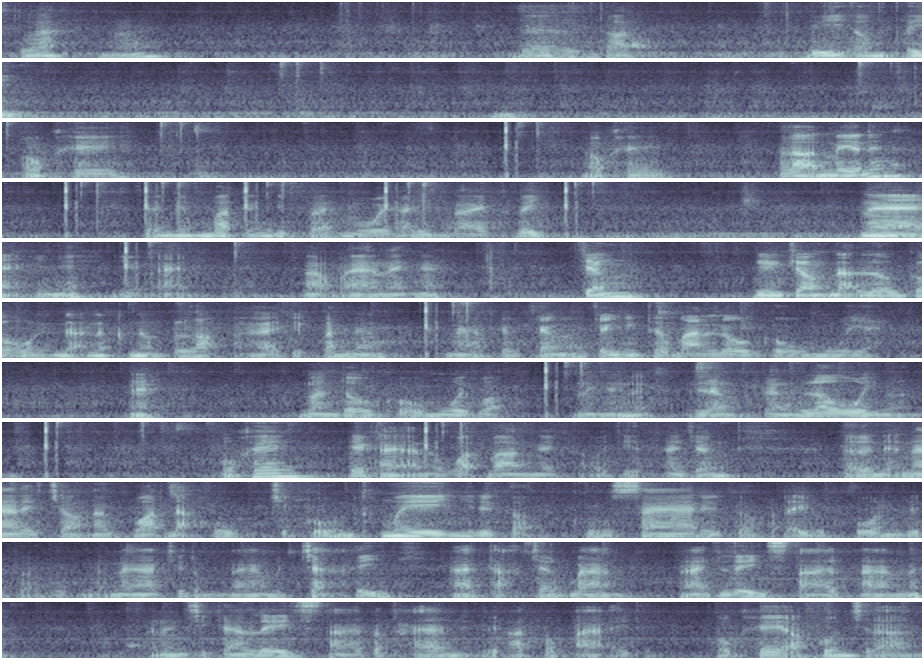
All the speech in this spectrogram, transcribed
slash ណា del dot bmp អូខេOK ឥឡូវអត់មានទេណាចឹងយើងបាត់យើង refresh មួយហើយយើង right click ណែឃើញទេយើងអាចមកបាននេះណាអញ្ចឹងយើងចង់ដាក់ logo យើងដាក់នៅក្នុង block ប្រហែលជាប៉ុណ្ណឹងណាពេលអញ្ចឹងអញ្ចឹងយើងធ្វើបាន logo មួយហើយណាបាន logo មួយបោះនេះហ្នឹងរឹងរឹងលយមក OK យើងអាចអនុវត្តបានថ្ងៃក្រោយទៀតហើយអញ្ចឹងអ្នកណាដែលចង់អភិវឌ្ឍដាក់រូបជាកូនក្មេងឬក៏គ្រួសារឬក៏ប្តីប្រពន្ធឬក៏រូបអ្នកណាជាតំណាងម្ចាស់អីអាចដាក់ចឹងបានអាចលេង style បានណាអានឹងជាការលេង style បន្ថែមនេះវាអត់ពិបាកអីទេអូខេអរគុណច្រើន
